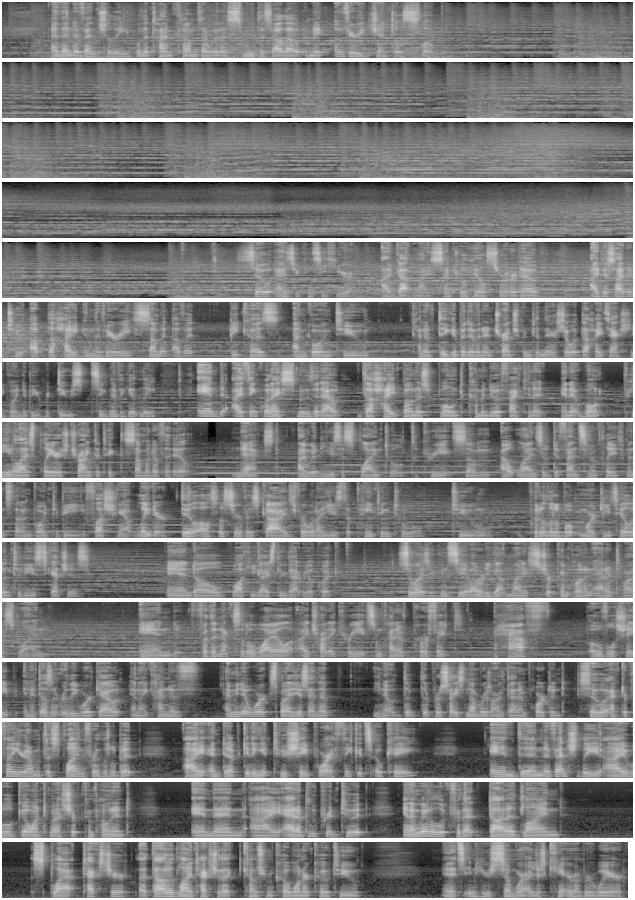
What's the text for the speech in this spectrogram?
and then eventually when the time comes I'm gonna smooth this all out and make a very gentle slope. So as you can see here, I've got my central hill sorted out. I decided to up the height in the very summit of it because I'm going to kind of dig a bit of an entrenchment in there so the height's actually going to be reduced significantly. And I think when I smooth it out, the height bonus won't come into effect in it and it won't penalize players trying to take the summit of the hill. Next, I'm going to use the spline tool to create some outlines of defensive emplacements that I'm going to be fleshing out later. They'll also serve as guides for when I use the painting tool to put a little bit more detail into these sketches. And I'll walk you guys through that real quick. So as you can see, I've already got my strip component added to my spline. And for the next little while, I try to create some kind of perfect half oval shape and it doesn't really work out and I kind of I mean it works but I just end up you know the the precise numbers aren't that important. So after playing around with the spline for a little bit, I end up getting it to a shape where I think it's okay. And then eventually I will go onto my strip component and then I add a blueprint to it and I'm going to look for that dotted line splat texture, that dotted line texture that comes from CoH 1 or CoH 2 and it's in here somewhere. I just can't remember where.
